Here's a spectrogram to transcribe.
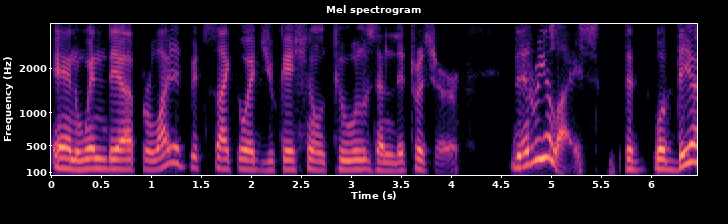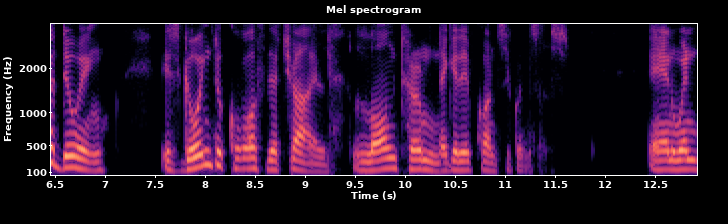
And when they are provided with psychoeducational tools and literature, they realize that what they are doing is going to cause their child long term negative consequences. And when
